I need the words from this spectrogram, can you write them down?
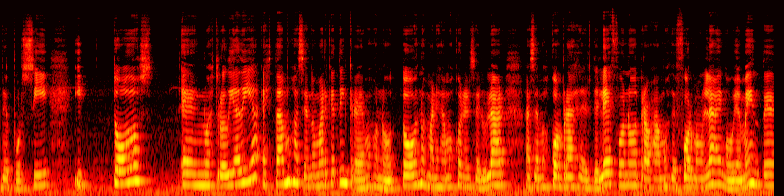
de por sí y todos en nuestro día a día estamos haciendo marketing, creemos o no. Todos nos manejamos con el celular, hacemos compras desde el teléfono, trabajamos de forma online, obviamente.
